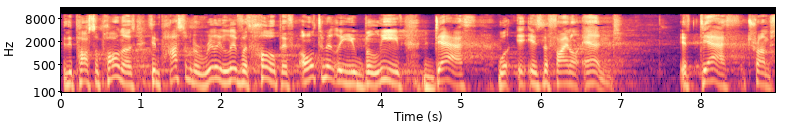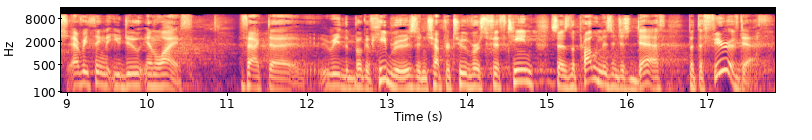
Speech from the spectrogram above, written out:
The apostle Paul knows it's impossible to really live with hope if ultimately you believe death will, is the final end. If death trumps everything that you do in life. In fact, uh, read the book of Hebrews in chapter 2, verse 15 says the problem isn't just death, but the fear of death.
